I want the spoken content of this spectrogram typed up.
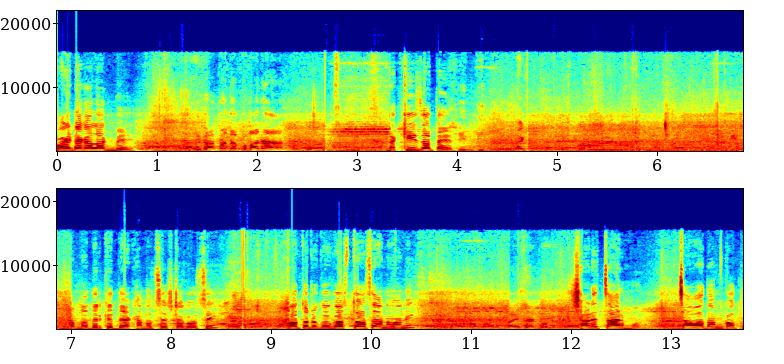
কয় টাকা লাগবে? এটা কি জাতের? আপনাদেরকে দেখানোর চেষ্টা করছি। কতটুকু গস্ত আছে আনুমানিক? সাড়ে চার মন। চাওয়া দাম কত?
